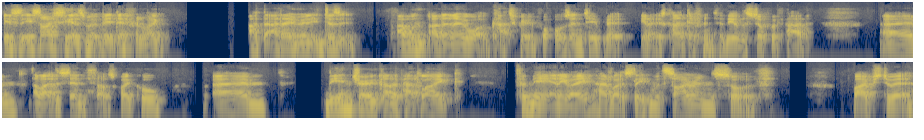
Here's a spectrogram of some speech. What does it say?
it's it's nice to get something a bit different. Like, I, I don't really does it. I wouldn't. I don't know what category it falls into, but you know, it's kind of different to the other stuff we've had. Um, I like the synth. That was quite cool. Um, the intro kind of had like, for me anyway, had like sleeping with sirens sort of vibes to it.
